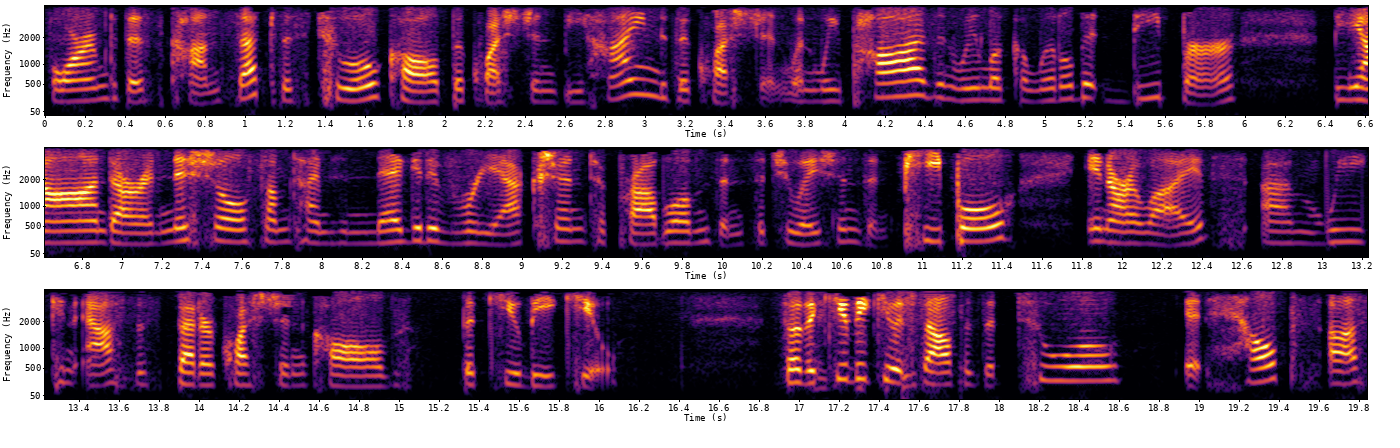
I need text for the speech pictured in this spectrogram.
formed this concept, this tool called the question behind the question. When we pause and we look a little bit deeper beyond our initial, sometimes negative reaction to problems and situations and people in our lives, um, we can ask this better question called the QBQ. So the QBQ itself is a tool. It helps us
